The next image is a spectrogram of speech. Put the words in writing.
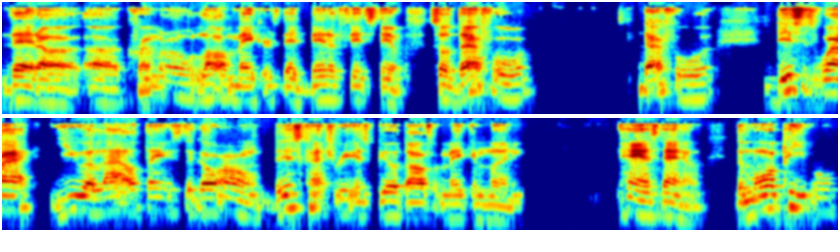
that are, are criminal lawmakers that benefits them. So therefore, therefore, this is why you allow things to go on. This country is built off of making money, hands down. The more people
